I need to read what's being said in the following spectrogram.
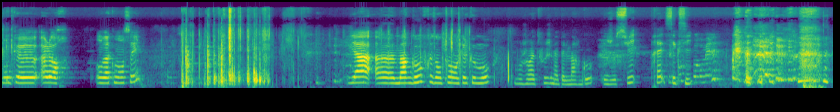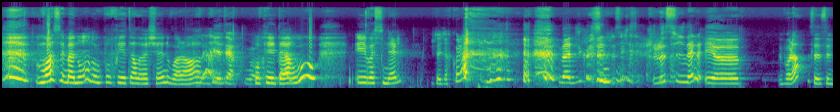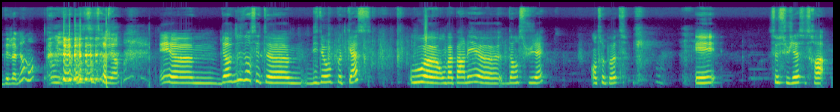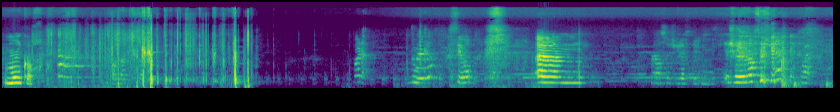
Donc, euh, alors, on va commencer. Il y a euh, Margot présentant en quelques mots. Bonjour à tous, je m'appelle Margot et je suis très sexy. Moi, c'est Manon, donc propriétaire de la chaîne, voilà. Propriétaire. Propriétaire, wouh Et voici Nel. Je dois dire quoi là Bah du coup, je suis, je suis Nel et euh, voilà, c'est déjà bien, non? Oui, c'est très bien. Et euh, bienvenue dans cette euh, vidéo podcast où euh, on va parler euh, d'un sujet entre potes. Et ce sujet, ce sera mon corps. Voilà. Donc, c'est bon. Euh, lance le sujet technique. je lance le sujet? Ouais.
